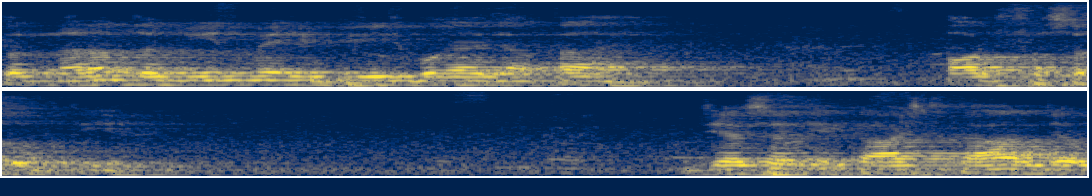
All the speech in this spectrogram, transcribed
तो नरम ज़मीन में ही बीज बोया जाता है और फ़सल उगती है। जैसा कि काश्तकार जब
